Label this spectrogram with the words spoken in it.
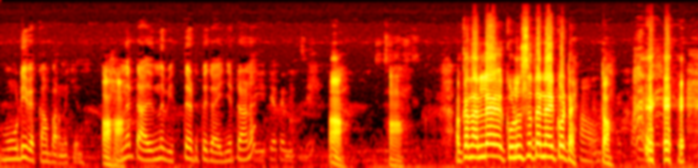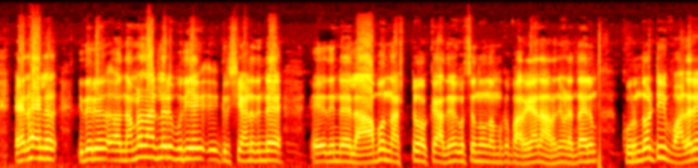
മൂടി വെക്കാൻ പറഞ്ഞിരിക്കുന്നു. എന്നിട്ട് അതിൽ നിന്ന് വിത്ത് എടുത്ത് കഴിഞ്ഞിട്ടാണ് ആ ആ. ഒക്കെ നല്ല കുളിസ് തന്നെ ആയിക്കോട്ടെ. കേട്ടോ ഏതായാലും ഇതൊരു നമ്മുടെ നാട്ടിലൊരു പുതിയ കൃഷിയാണ്. ഇതിന്റെ ഇതിന്റെ ലാഭവും നഷ്ടവും ഒക്കെ അതിനെക്കുറിച്ചൊന്നും നമുക്ക് പറയാൻ അറിഞ്ഞുകൂടെ. എന്തായാലും കുറുന്തോട്ടി വളരെ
